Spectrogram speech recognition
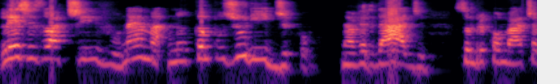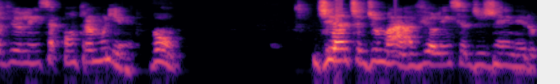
legislativo, né, no campo jurídico, na verdade, sobre o combate à violência contra a mulher. Bom, diante de uma violência de gênero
